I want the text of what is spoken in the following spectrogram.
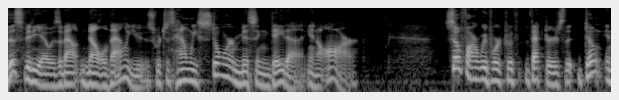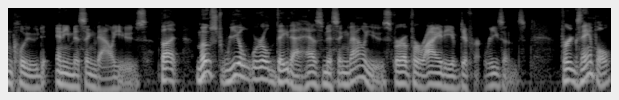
This video is about null values, which is how we store missing data in R. So far, we've worked with vectors that don't include any missing values, but most real-world data has missing values for a variety of different reasons. For example,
